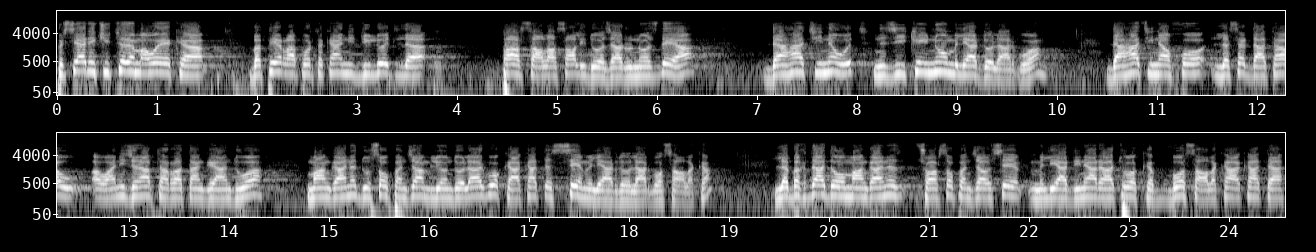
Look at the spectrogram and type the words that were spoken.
پرسیارێکی ترم ئەوەیە کە بە پێی راپۆرتەکانی دیلۆت لە پار ساڵا ساڵی 2009 داهاتی نەوت نزیکەی 9 میلیارد دلار بووە داهاتی ناوخۆ لەسەر داتا و ئەوانی جنابتان ڕاتانگەیاندووە مانگانە 250 میلیۆن دلار بۆ کاکاتە 3 میلیارد دلار بۆ ساڵەکە لە بەغدادەوە مانگانە 453 میلیارد دیینار هاتووە کە بۆ ساڵەکە کاتە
